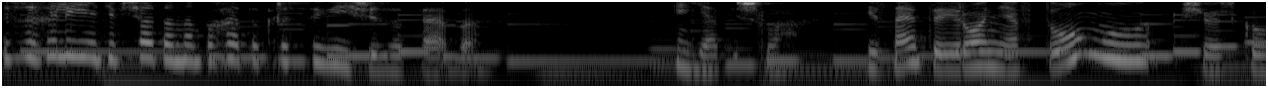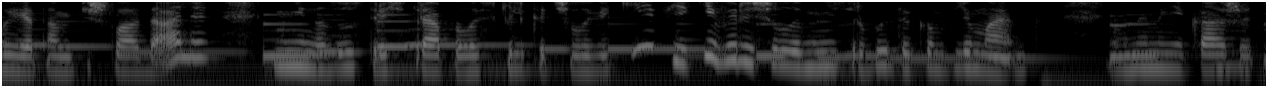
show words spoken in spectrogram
і взагалі є дівчата набагато красивіші за тебе. І я пішла. І знаєте, іронія в тому, що ось коли я там пішла далі, мені назустріч трапилось кілька чоловіків, які вирішили мені зробити комплімент. Вони мені кажуть:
